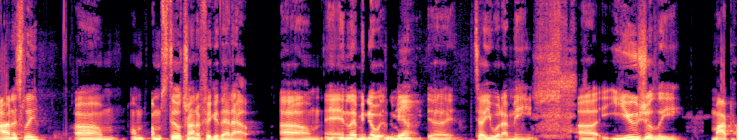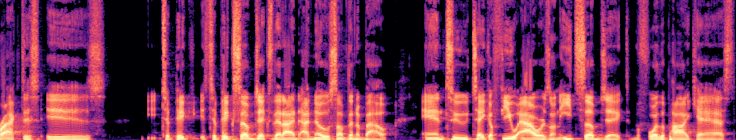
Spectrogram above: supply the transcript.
Honestly, um, I'm I'm still trying to figure that out. Um, and, and, let me know. Let me yeah. uh, tell you what I mean. Uh, usually, my practice is to pick to pick subjects that I, I know something about, and to take a few hours on each subject before the podcast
